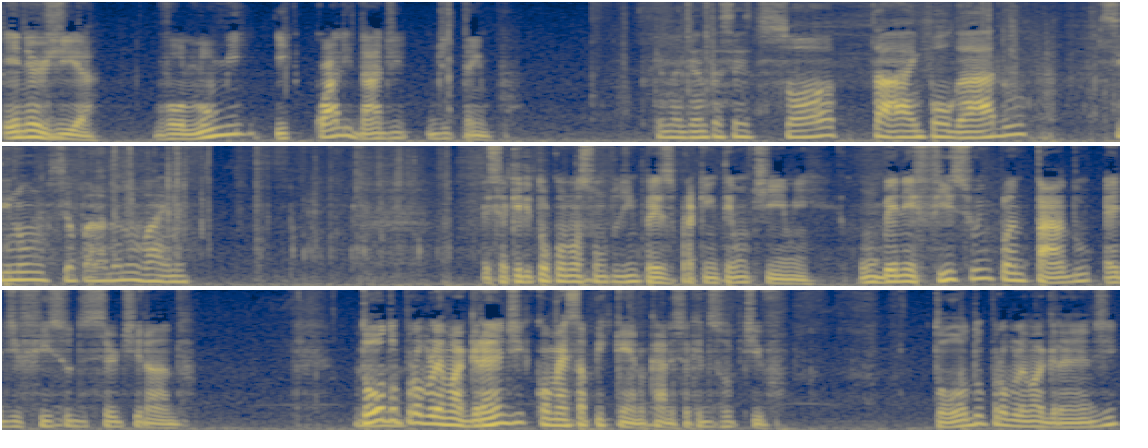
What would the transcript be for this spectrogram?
Energia, volume e qualidade de tempo. Porque não adianta você só tá empolgado se, não, se a parada não vai, né? Esse aqui ele tocou no assunto de empresas para quem tem um time. Um benefício implantado é difícil de ser tirado. Todo uhum. problema grande começa pequeno. Cara, isso aqui é disruptivo. Todo problema grande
